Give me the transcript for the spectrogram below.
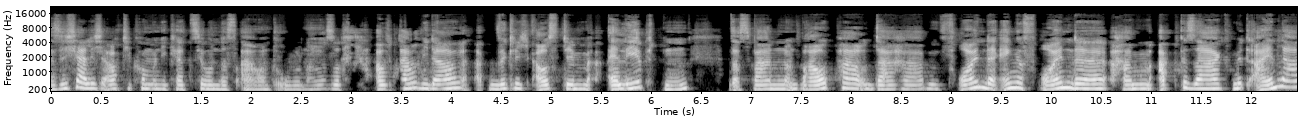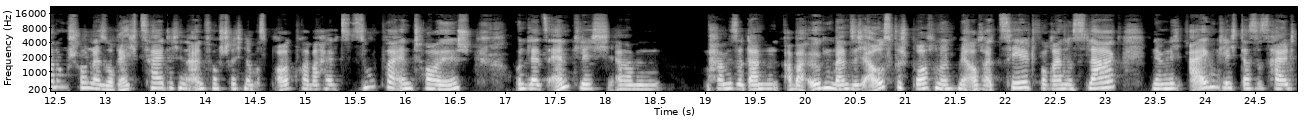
Ja, sicherlich auch die Kommunikation das A und O. Ne? Also auch da wieder wirklich aus dem Erlebten. Das waren ein Brautpaar und da haben Freunde, enge Freunde, haben abgesagt mit Einladung schon, also rechtzeitig in Anführungsstrichen, aber das Brautpaar war halt super enttäuscht. Und letztendlich ähm, haben sie dann aber irgendwann sich ausgesprochen und mir auch erzählt, woran es lag, nämlich eigentlich, dass es halt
